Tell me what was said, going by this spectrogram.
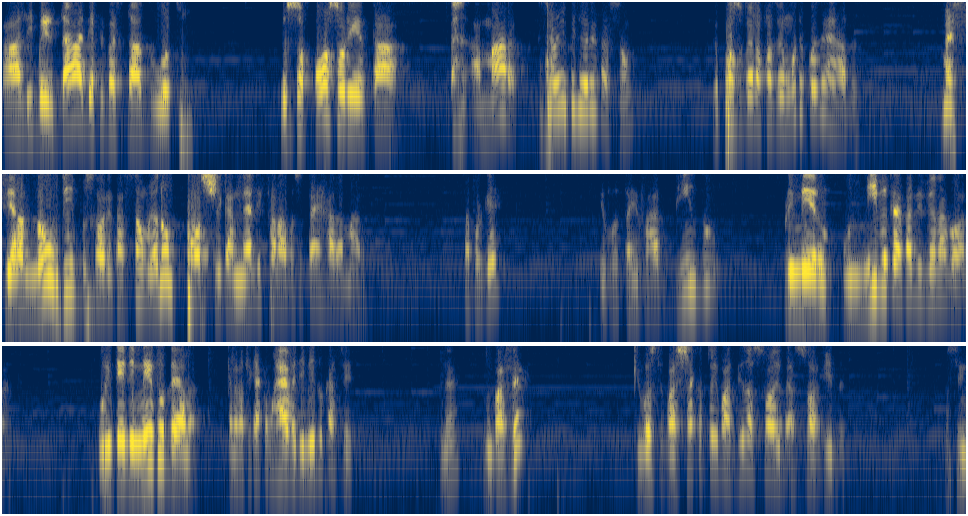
a liberdade e a privacidade do outro. Eu só posso orientar a Mara se ela me pedir orientação. Eu posso ver ela fazer muita coisa errada. Mas se ela não vir buscar orientação, eu não posso chegar nela e falar: você está errada, Mara. Sabe por quê? Eu vou estar tá invadindo, primeiro, o nível que ela está vivendo agora. O entendimento dela, que ela vai ficar com raiva de mim do cacete. Né? Não vai ser? Que você vai achar que eu estou invadindo a sua, a sua vida. Assim,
